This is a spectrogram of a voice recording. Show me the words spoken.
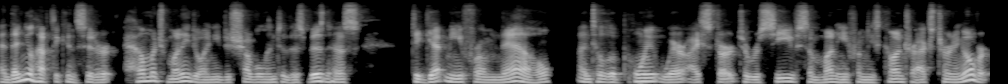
And then you'll have to consider how much money do I need to shovel into this business to get me from now until the point where I start to receive some money from these contracts turning over.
